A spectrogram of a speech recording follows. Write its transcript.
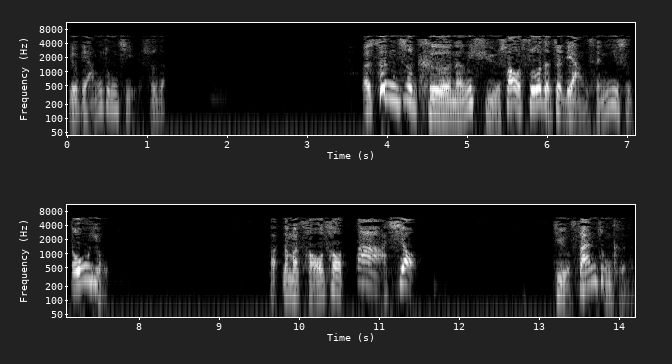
有两种解释的，而甚至可能许绍说的这两层意思都有。啊，那么曹操大笑，就有三种可能。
